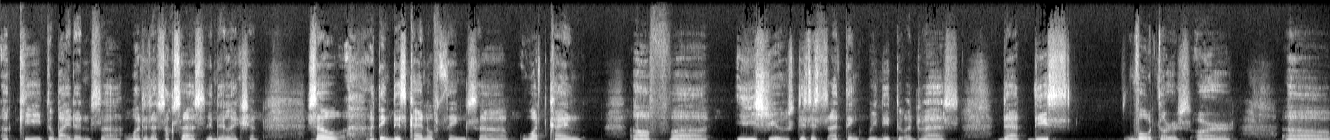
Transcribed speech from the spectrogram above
a key to Biden's uh, what is a success in the election. So I think this kind of things, uh, what kind of issues this is, I think we need to address that these voters are uh,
